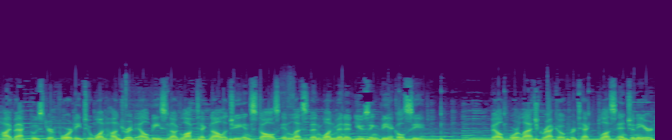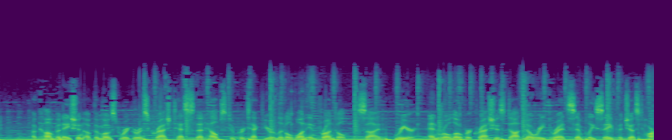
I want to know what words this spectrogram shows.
high back booster 40 to 100 lb. Snug lock technology installs in less than 1 minute using vehicle seat. Belt or latch Graco Protect Plus engineered, a combination of the most rigorous crash tests that helps to protect your little one in frontal, side, rear, and rollover crashes. No rethread simply safe adjust hard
